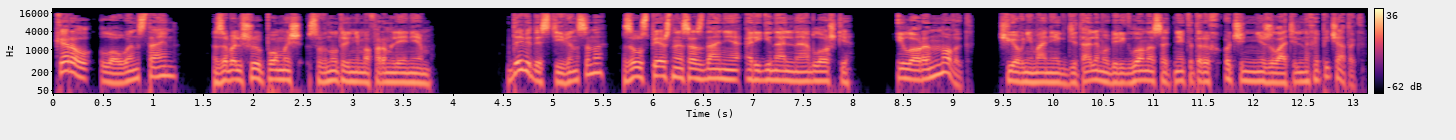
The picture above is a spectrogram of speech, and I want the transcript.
Кэрол Лоуэнстайн за большую помощь с внутренним оформлением, Дэвида Стивенсона за успешное создание оригинальной обложки и Лорен Новик, чье внимание к деталям уберегло нас от некоторых очень нежелательных опечаток.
